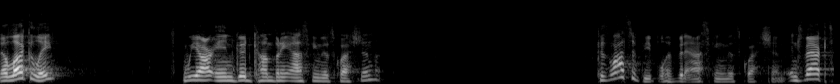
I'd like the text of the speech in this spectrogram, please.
Now, luckily, we are in good company asking this question. Because lots of people have been asking this question. In fact,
